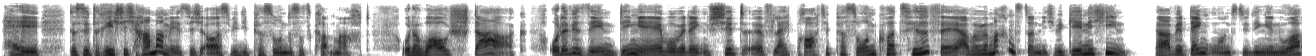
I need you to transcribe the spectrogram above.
hey, das sieht richtig hammermäßig aus, wie die Person das jetzt gerade macht. Oder wow, stark. Oder wir sehen Dinge, wo wir denken, shit, äh, vielleicht braucht die Person kurz Hilfe, aber wir machen es dann nicht, wir gehen nicht hin. Ja, wir denken uns die Dinge nur.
